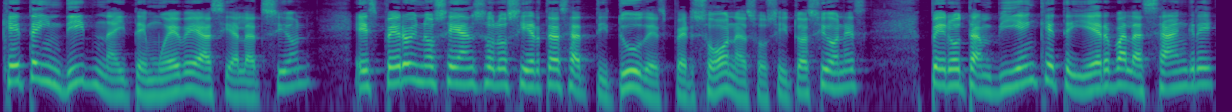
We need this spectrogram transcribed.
¿Qué te indigna y te mueve hacia la acción? Espero y no sean solo ciertas actitudes, personas o situaciones, pero también que te hierva la sangre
